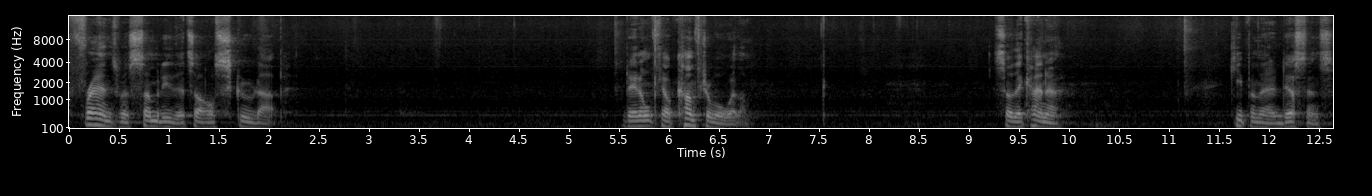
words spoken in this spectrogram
friends with somebody that's all screwed up. They don't feel comfortable with them. So they kind of keep them at a distance.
